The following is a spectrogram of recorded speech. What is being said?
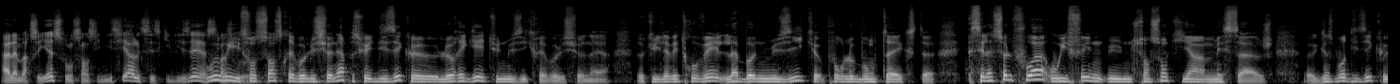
à la Marseillaise son sens initial, c'est ce qu'il disait à Oui, oui, son sens révolutionnaire, parce qu'il disait que le reggae est une musique révolutionnaire. Donc il avait trouvé la bonne musique pour le bon texte. C'est la seule fois où il fait une, une chanson qui a un message. Euh, Gainsbourg disait que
